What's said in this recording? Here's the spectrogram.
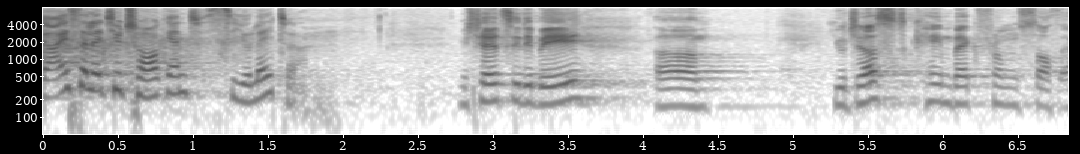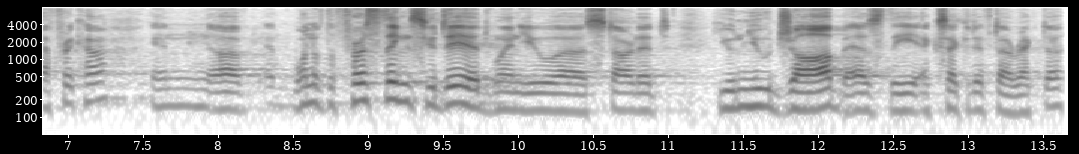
Guys, I let you talk and see you later. Michel CDB, um, you just came back from South Africa. In, uh, one of the first things you did when you uh, started your new job as the executive director,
